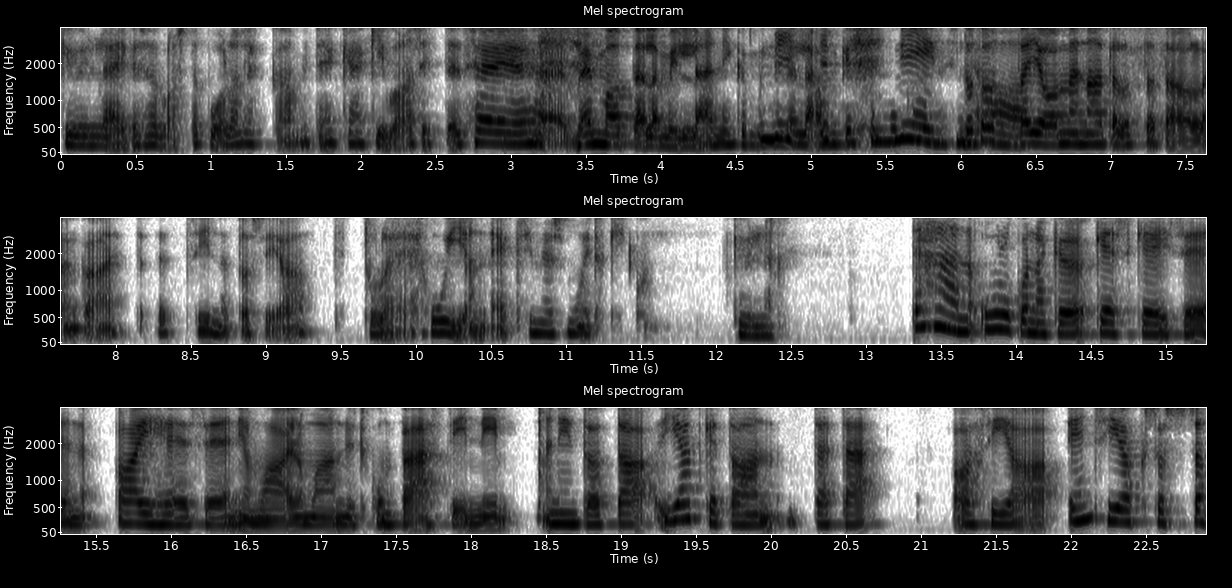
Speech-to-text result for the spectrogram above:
Kyllä, eikä se vastapuolellekaan mitenkään kivaa sitten, että hei, hei en mä ole täällä millään niin kuin, Niin. niin. oikeasti mukana. Niin, no totta joo, mä en ajatellut tota ollenkaan, että, että siinä tosiaan tulee huijanneeksi myös muitakin kuin Kyllä. Tähän ulkonäkökeskeiseen aiheeseen ja maailmaan nyt kun päästiin, niin, niin tota, jatketaan tätä asiaa ensi jaksossa.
